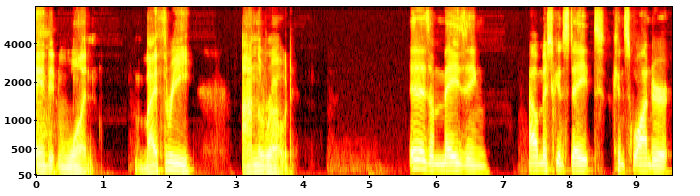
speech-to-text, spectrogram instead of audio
and it won by three on the road. It is amazing how Michigan State can squander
